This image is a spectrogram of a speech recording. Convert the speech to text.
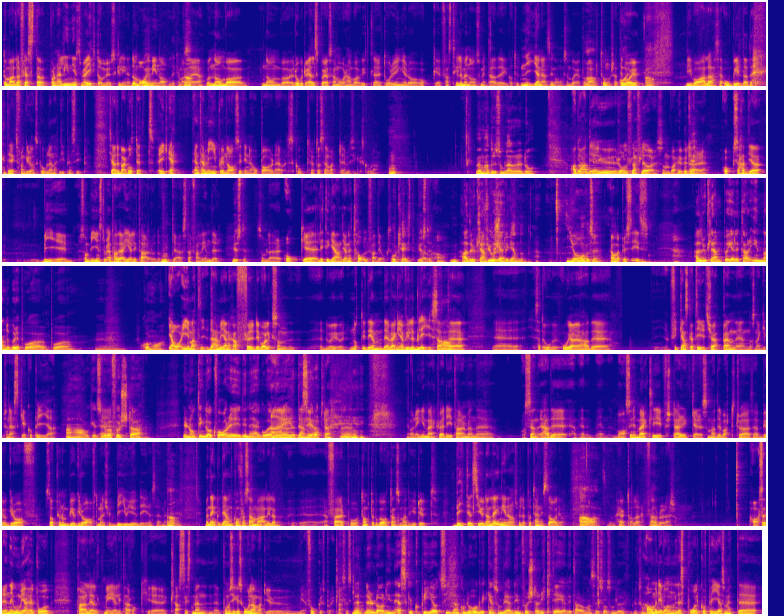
de allra flesta på den här linjen som jag gick då, musikerlinjen, de var ju min ålder kan man Ja. säga. Och någon var, någon var, Robert Wells började samma år, han var ytterligare ett år yngre då. Och det fanns till och med någon som inte hade gått ut nian ens en gång, som började på Ja. valthorn. Så det Oj. var ju, Ja. Vi var alla så här obildade direkt från grundskolan i princip. Så jag hade bara gått ett, jag gick ett, en termin på gymnasiet innan jag hoppade av det där och var skoltrött och sen vart det musikhögskolan. Vem hade du som lärare då? Ja, då hade jag ju Rolf Lafleur som var huvudlärare. Och så hade jag, bi, eh, som biinstrument hade jag elgitarr och då Mm. fick jag Staffan Linder Just det. som lärare. Och eh, lite grann Janne Tolf hade jag också. Okej, faktiskt, just det. året. Mm. Hade du klämt på. Fusion-legenden. Ja, ja, men precis. hade du klämt på elgitarr innan du började på, på eh, KMH? Ja, i och med att det här med Janne Schaffer, det var liksom... Det var ju något i den, den vägen jag ville bli. Så att... Ja. Eh, eh, så att, oh, oh ja, jag hade... Jag fick ganska tidigt köpa en, en sån här Gibson SG-kopia. Aha, okej. Så det var första... Är det någonting du har kvar i din ägo? Eller Nej, den är passerat? borta. Nej. Det var ingen märkvärdig gitarr, men... Och sen jag hade en, en, en vansinnigt märklig förstärkare som hade varit, tror jag, så här biograf... Stått på någon biograf. De hade kört bioljud i den. Så här, men, Ja. men den, den kom från samma lilla eh, affär på Tomtebogatan som hade hyrt ut Beatles ljudanläggning när de spelade på tennisstadion. Ja. En högtalarfarbror där. Ja, så det, jo, men jag höll på parallellt med elgitarr och eh, klassiskt. Men eh, på musikhögskolan var det ju mer fokus på det klassiska. När, när du la din SG-kopia åt sidan, kom du ihåg vilken som blev din första riktiga elgitarr? Om man säger så som du liksom... Ja, men det var en Les Paul-kopia som hette...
